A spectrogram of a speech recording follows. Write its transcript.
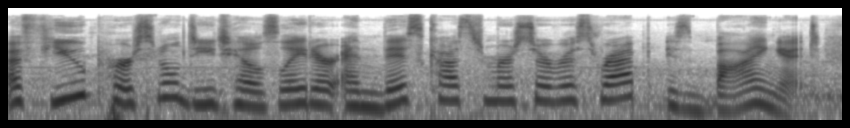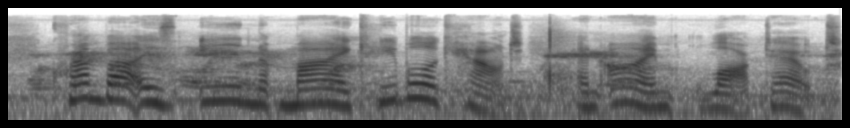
A few personal details later, and this customer service rep is buying it. Crumbaugh is in my cable account, and I'm locked out.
